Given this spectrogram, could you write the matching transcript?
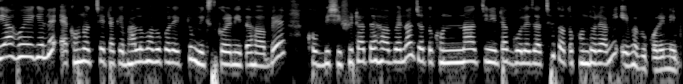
দেওয়া হয়ে গেলে এখন হচ্ছে এটাকে ভালোভাবে করে একটু মিক্স করে নিতে হবে। খুব বেশি ফিটাতে হবে না। যতক্ষণ না চিনিটা গলে যাচ্ছে, ততক্ষণ ধরে আমি এভাবে করে নেব।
